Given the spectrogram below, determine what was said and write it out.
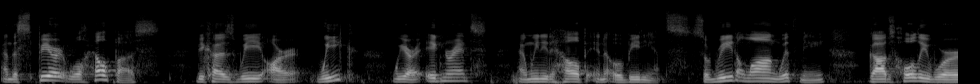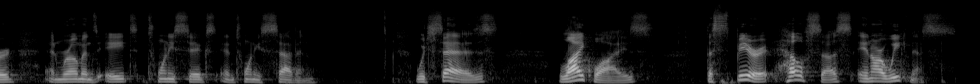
And the Spirit will help us because we are weak, we are ignorant, and we need help in obedience. So read along with me God's holy word in Romans 8 26 and 27, which says, Likewise, the Spirit helps us in our weakness.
